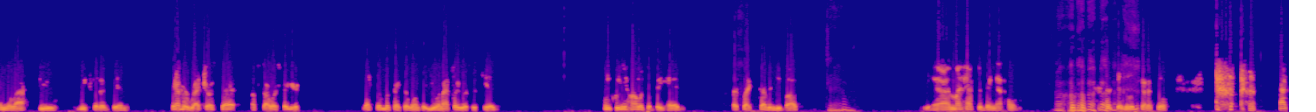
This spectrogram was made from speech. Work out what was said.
in the last few weeks that I've been. They have a retro set of Star Wars figures, like they look like the ones that you and I played with as kids, including Han with the big head. That's like seventy bucks. Damn. Yeah, I might have to bring that home because it looks kind of cool. At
